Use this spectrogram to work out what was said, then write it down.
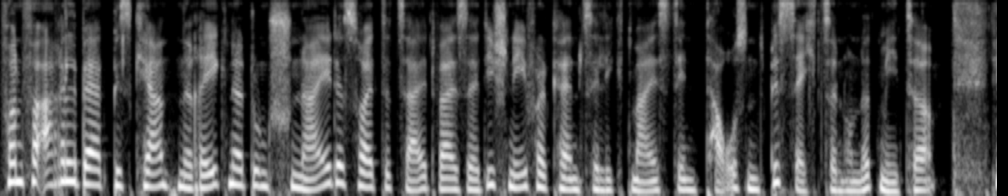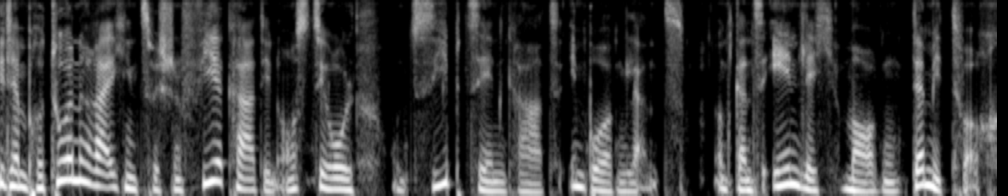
Von Vorarlberg bis Kärnten regnet und schneit es heute zeitweise. Die Schneefallgrenze liegt meist in 1000 bis 1600 Meter. Die Temperaturen erreichen zwischen 4 Grad in Osttirol und 17 Grad im Burgenland. Und ganz ähnlich morgen der Mittwoch.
